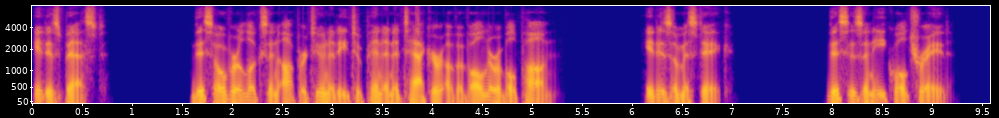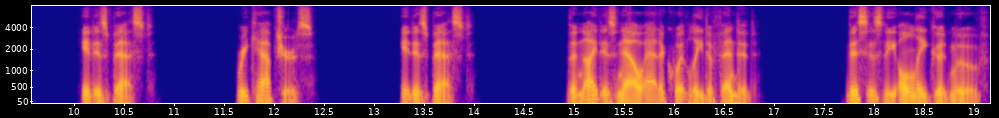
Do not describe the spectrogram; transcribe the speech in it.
It is best. This overlooks an opportunity to pin an attacker of a vulnerable pawn. It is a mistake. This is an equal trade. It is best. Recaptures. It is best. The knight is now adequately defended. This is the only good move.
